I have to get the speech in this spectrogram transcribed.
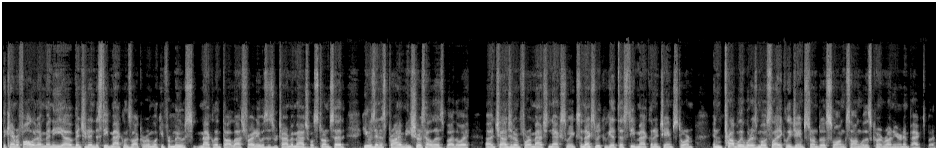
The camera followed him, and he uh, ventured into Steve Maclin's locker room looking for Moose. Maclin thought last Friday was his retirement match, while Storm said he was in his prime. He sure as hell is, by the way. Uh, challenging him for a match next week. So next week we get to Steve Maclin and James Storm, and probably what is most likely James Storm to a swung song with his current run here in Impact. But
